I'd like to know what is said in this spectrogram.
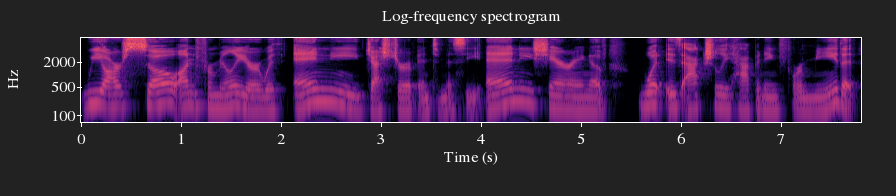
we are so unfamiliar with any gesture of intimacy, any sharing of what is actually happening for me, that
